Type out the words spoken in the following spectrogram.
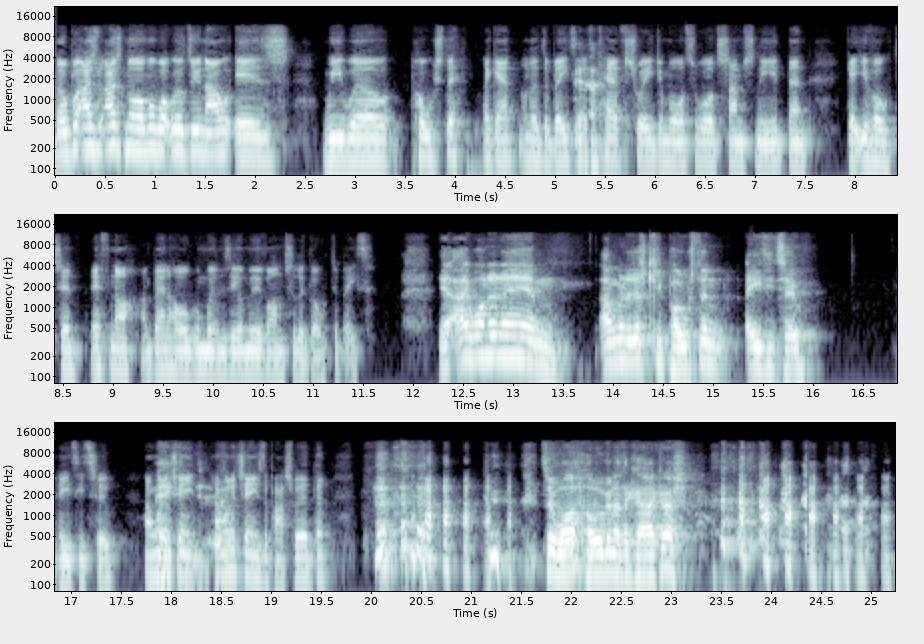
no, but as as normal, what we'll do now is we will post it again on the debate. And Yeah. if Kev swayed you more towards Sam Snead, then get your votes in. If not, and Ben Hogan wins, he'll move on to the GOAT debate. Yeah, I wanted. Um, I'm going to just keep posting 82. 82. I'm going to change. I'm going to change the password then. So what? Hogan had the car crash.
